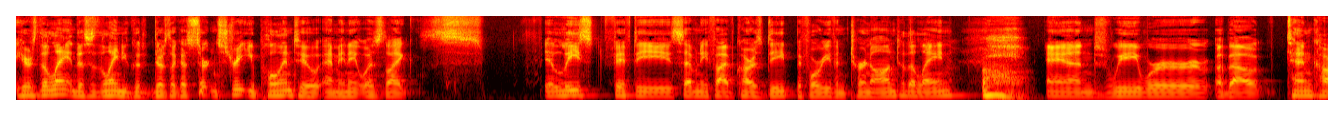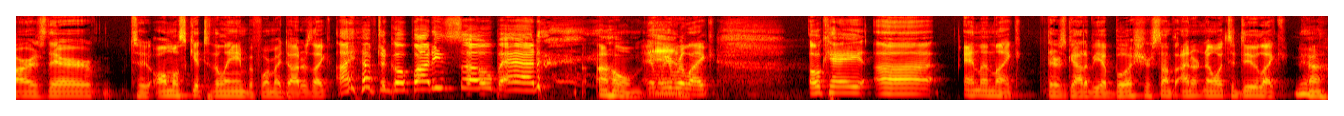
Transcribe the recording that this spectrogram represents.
here's the lane. This is the lane. You could. There's like a certain street you pull into. I mean, it was like at least 50, 75 cars deep before we even turn on to the lane. Oh, and we were about 10 cars there to almost get to the lane before my daughter's like i have to go potty so bad. Oh, and we were like okay uh and then like there's got to be a bush or something. I don't know what to do. Like yeah.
